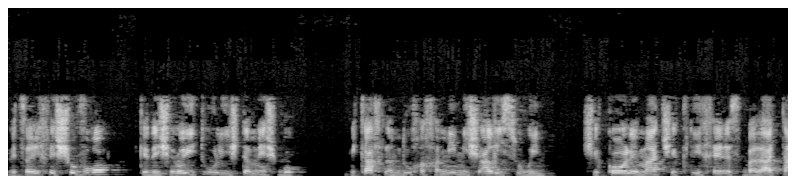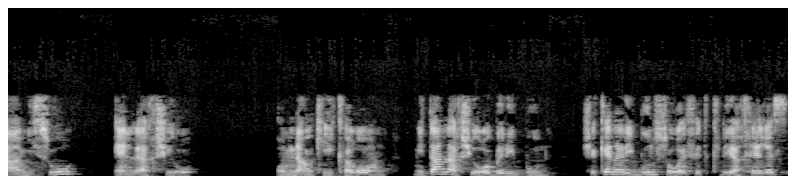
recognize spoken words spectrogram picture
וצריך לשוברו, כדי שלא יטעו להשתמש בו. מכך למדו חכמים משאר איסורים, שכל אימת שכלי חרס בלע טעם איסור, אין להכשירו. אמנם כעיקרון, ניתן להכשירו בליבון, שכן הליבון שורף את כלי החרס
